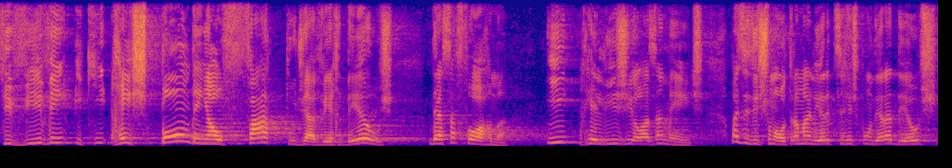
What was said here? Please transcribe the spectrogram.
que vivem e que respondem ao fato de haver Deus dessa forma, irreligiosamente. Mas existe uma outra maneira de se responder a Deus,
